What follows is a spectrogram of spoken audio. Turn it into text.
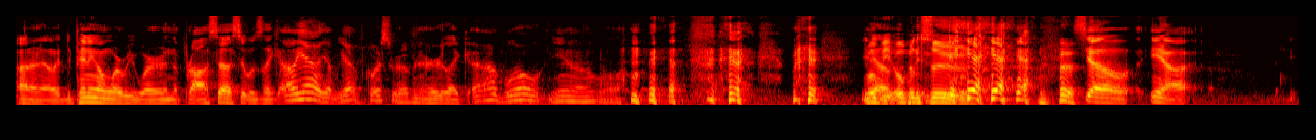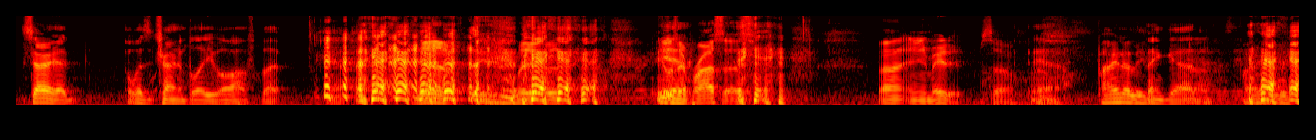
I don't know. Depending on where we were in the process, it was like, oh yeah, yeah, yeah of course we're open. Or like, oh well, you know, well. you We'll be open soon. yeah, yeah, yeah. so you know, sorry, I, I wasn't trying to blow you off, but Yeah. but it was, it was Yeah. a process. Uh, and you made it. So, yeah, Finally. thank God. Finally.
